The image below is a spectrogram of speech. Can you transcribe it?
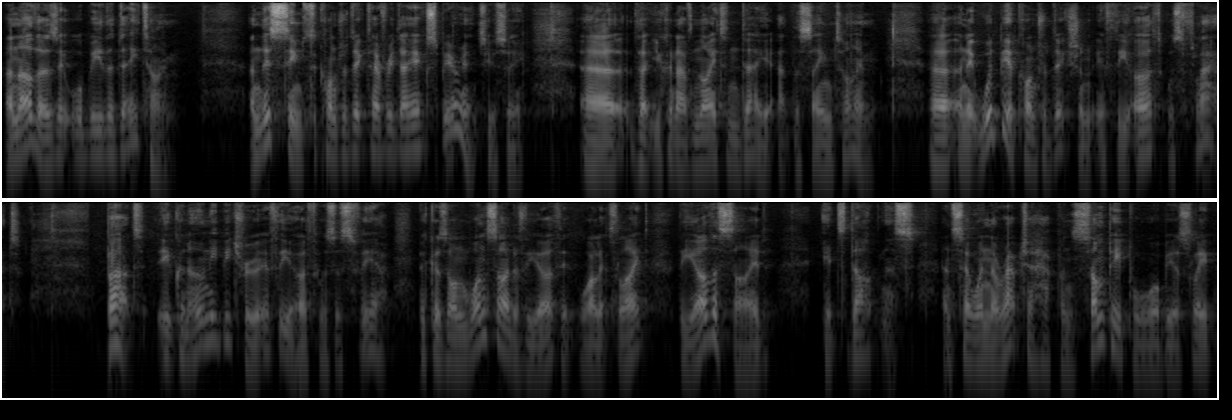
and others it will be the daytime. And this seems to contradict everyday experience, you see, uh, that you can have night and day at the same time. Uh, and it would be a contradiction if the earth was flat. But it can only be true if the earth was a sphere. Because on one side of the earth, it, while it's light, the other side, it's darkness. And so when the rapture happens, some people will be asleep,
